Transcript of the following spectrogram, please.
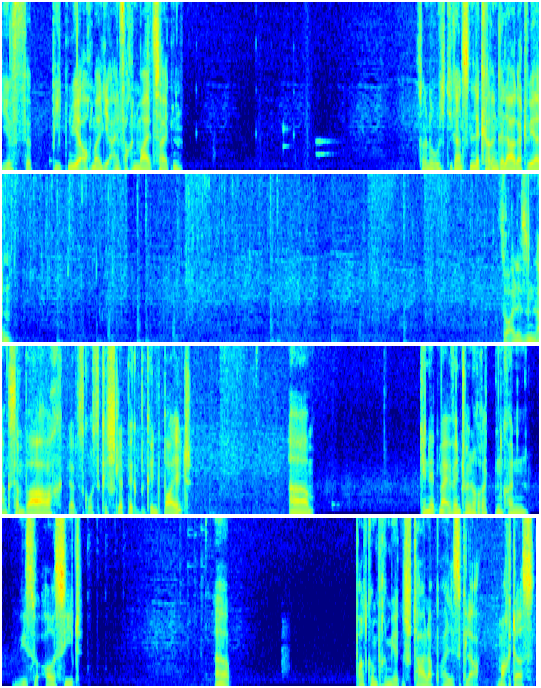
Hier verbieten wir auch mal die einfachen Mahlzeiten. Sollen ruhig die ganzen Leckeren gelagert werden. So, alle sind langsam wach. Ich glaube, das große Geschleppe beginnt bald. Ähm, den hätten wir eventuell noch retten können, wie es so aussieht. Äh, baut komprimierten Stahl ab. Alles klar. Macht das.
